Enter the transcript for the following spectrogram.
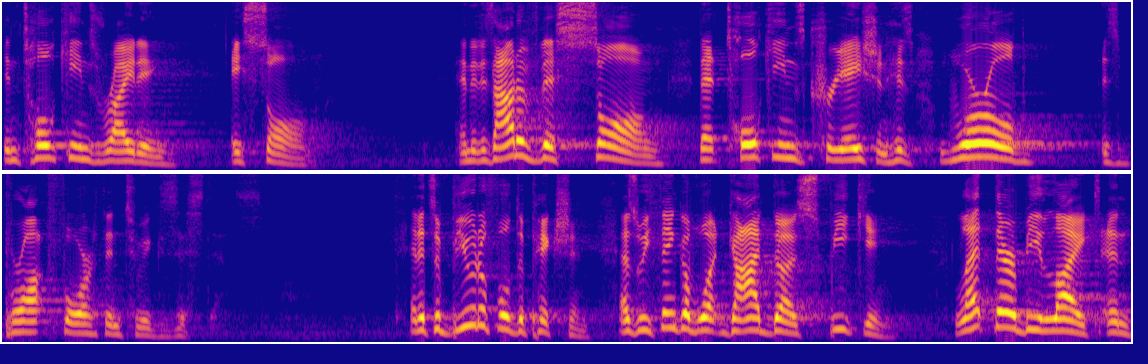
in Tolkien's writing a song. And it is out of this song that Tolkien's creation, his world is brought forth into existence. And it's a beautiful depiction as we think of what God does speaking. Let there be light, and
